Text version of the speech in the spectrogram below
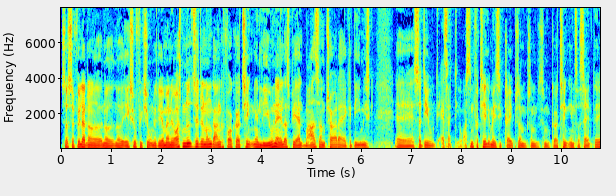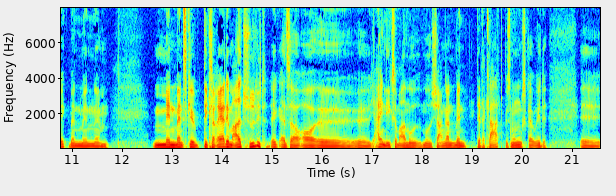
Så selvfølgelig er der noget, noget, noget exofiktion i det, og man er jo også nødt til det nogle gange for at gøre tingene levende, ellers bliver alt meget sådan tørt og akademisk. Øh, så det er, jo, altså, det er jo også en fortællemæssig greb, som, som, som gør ting interessante, ikke? Men, men, øh, men man skal deklarere det meget tydeligt, ikke? Altså, og øh, øh, jeg har egentlig ikke så meget mod, mod genren, men det er da klart, hvis nogen skrev et øh,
